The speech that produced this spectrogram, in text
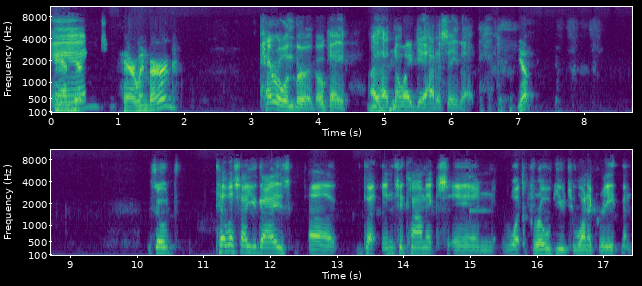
And, Heroineburgh. Heroineburgh. Okay. I had no idea how to say that. Yep. So tell us how you guys uh, got into comics and what drove you to want to create them.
